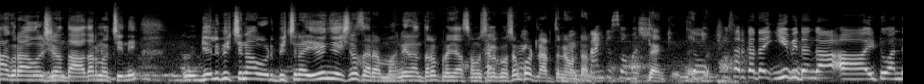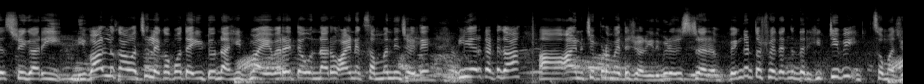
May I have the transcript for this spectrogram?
నాకు రావాల్సినంత ఆదరణ వచ్చింది. గెలిపించినా ఓడిపించినా ఏం చేసినా సరే అమ్మా నిరంతరం ప్రజా సమస్యల కోసం కొట్లాడుతూనే ఉంటాను. థ్యాంక్ యూ చూసారు కదా ఈ విధంగా ఇటు అందశ్రీ గారి నివాళులు కావచ్చు లేకపోతే ఇటు నా హిడ్మా ఎవరైతే ఉన్నారో ఆయనకు సంబంధించి అయితే క్లియర్ కట్గా ఆయన చెప్పడం అయితే జరిగింది. వీడియో వెంకటతో hit TV so much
